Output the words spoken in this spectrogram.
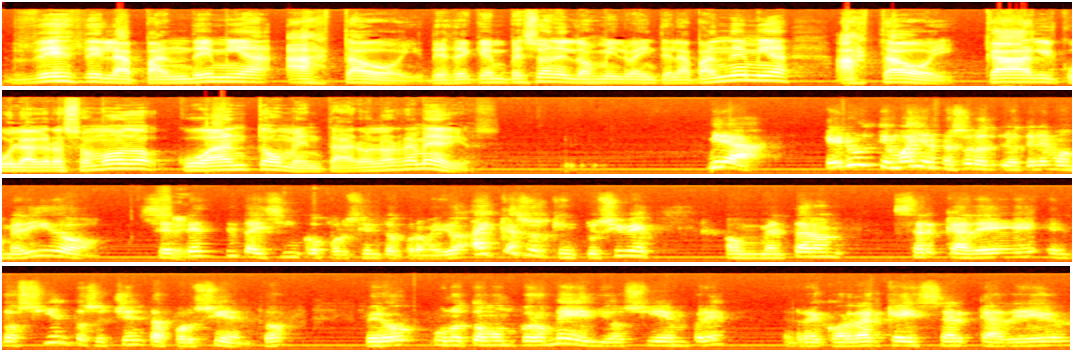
desde la pandemia hasta hoy, desde que empezó en el 2020 la pandemia hasta hoy, cálculo a grosso modo, ¿cuánto aumentaron los remedios? Mira, el último año nosotros lo tenemos medido 75% promedio. Hay casos que inclusive aumentaron cerca de el 280%, pero uno toma un promedio siempre, recordar que hay cerca de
